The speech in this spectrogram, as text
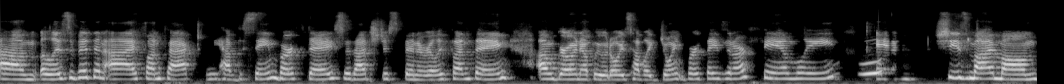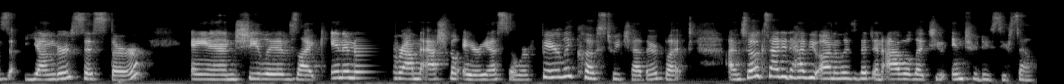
Um, Elizabeth and I, fun fact, we have the same birthday, so that's just been a really fun thing. Um, growing up, we would always have like joint birthdays in our family. And she's my mom's younger sister, and she lives like in and around the Asheville area, so we're fairly close to each other. But I'm so excited to have you on, Elizabeth, and I will let you introduce yourself.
